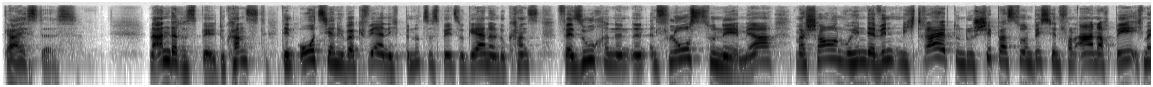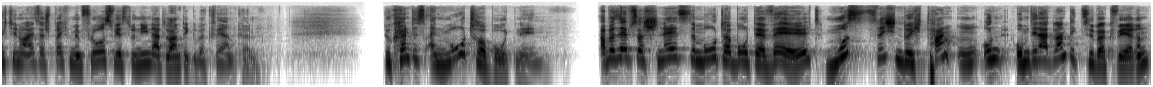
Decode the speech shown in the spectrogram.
Geistes. Ein anderes Bild. Du kannst den Ozean überqueren. Ich benutze das Bild so gerne. Und du kannst versuchen, ein, ein Floß zu nehmen. Ja? Mal schauen, wohin der Wind mich treibt. Und du schipperst so ein bisschen von A nach B. Ich möchte dir nur eins versprechen: mit dem Floß wirst du nie den Atlantik überqueren können. Du könntest ein Motorboot nehmen. Aber selbst das schnellste Motorboot der Welt muss zwischendurch tanken, um den Atlantik zu überqueren.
